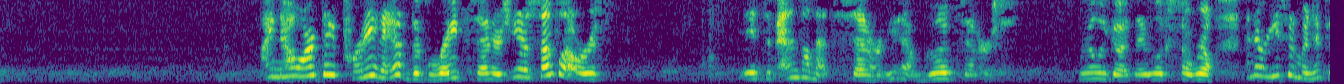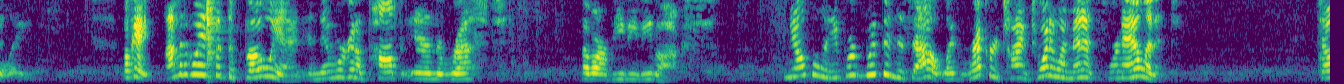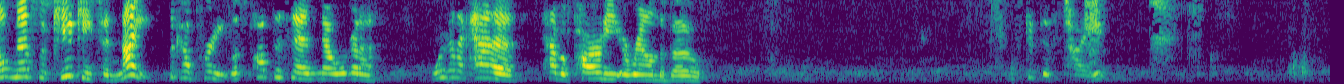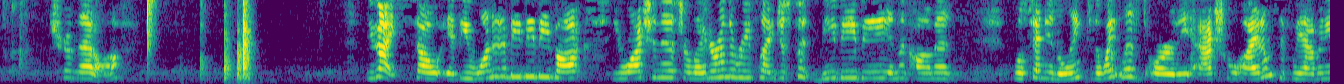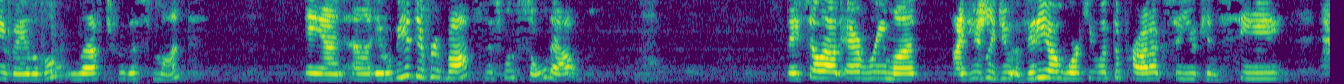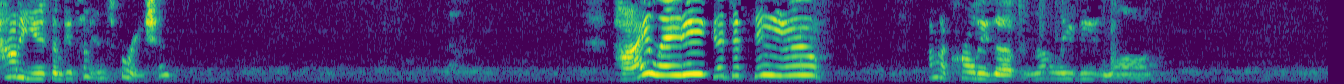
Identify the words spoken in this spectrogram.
I know, aren't they pretty? They have the great centers. You know, sunflowers, it depends on that center. These have good centers. Really good. They look so real. And they're easy to manipulate. Okay, I'm going to go ahead and put the bow in, and then we're going to pop in the rest of our BBB box. Can y'all believe we're whipping this out like record time, 21 minutes. We're nailing it. Don't mess with Kiki tonight. Look how pretty. Let's pop this in. Now we're gonna we're gonna kind of have a party around the bow. Let's get this tight. Trim that off. You guys, so if you wanted a BBB box, you're watching this or later on the replay, just put BBB in the comments. We'll send you the link to the waitlist or the actual items if we have any available left for this month. And uh, it'll be a different box. This one's sold out. They sell out every month. I usually do a video working with the products so you can see how to use them, get some inspiration. Hi, lady. Good to see you. I'm going to curl these up. I'm going to leave these long.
